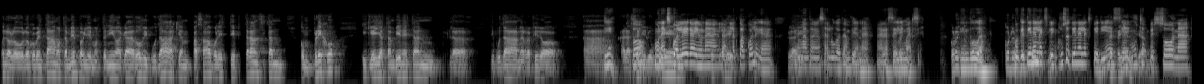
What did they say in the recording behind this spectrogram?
Bueno, lo, lo, comentábamos también porque hemos tenido acá dos diputadas que han pasado por este tránsito tan complejo y que ellas también están, la diputada me refiero a, sí, Araceli Luque, Una ex colega y una, la, la, actual colega. Le mando un saludo también a Araceli y Marcia. Correcto. Sin duda. Porque tienen la, incluso tienen la experiencia, hay muchas personas.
